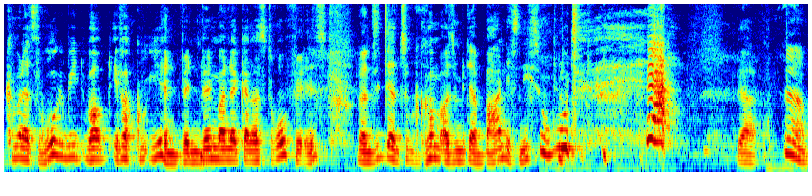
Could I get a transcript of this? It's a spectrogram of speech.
kann man das Ruhrgebiet überhaupt evakuieren, wenn, wenn mal eine Katastrophe ist. Und dann sind die dazu gekommen, also mit der Bahn ist nicht so gut. ja. Ja.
